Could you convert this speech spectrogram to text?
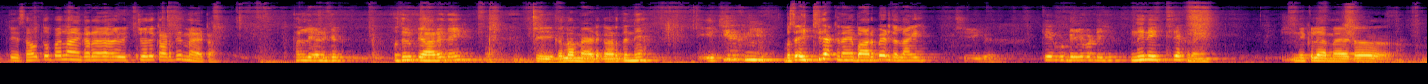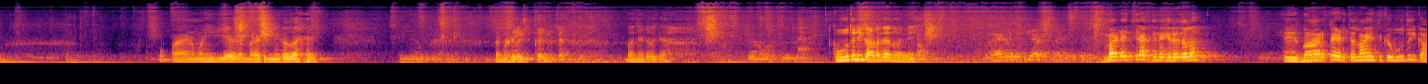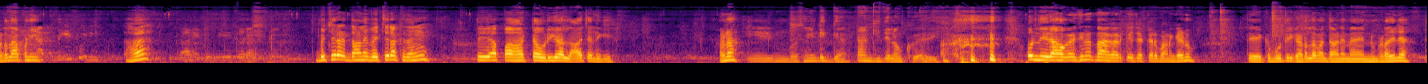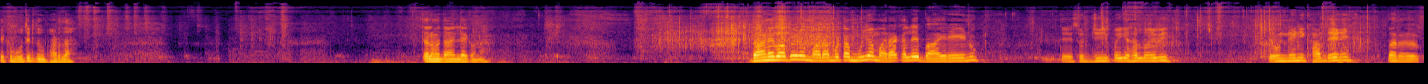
ਤੇ ਸਭ ਤੋਂ ਪਹਿਲਾਂ ਐ ਕਰ ਵਿੱਚੋਂ ਦੇ ਕੱਢ ਦੇ ਮੈਟ। ਥੱਲੇ ਵਾਲੇ ਚ। ਉਸ ਨੂੰ ਪਿਆਰੇ ਨਹੀਂ? ਤੇ ਇਕੱਲਾ ਮੈਟ ਕੱਢ ਦਿੰਨੇ ਆ ਇੱਥੇ ਹੀ ਰੱਖਣੀ ਹੈ? ਬਸ ਇੱਥੇ ਹੀ ਰੱਖ ਦਾਂਗੇ ਬਾਹਰ ਭੇਜ ਚੱਲਾਂਗੇ ਠੀਕ ਹੈ। ਕਿ ਖੁੱਡੇ ਚ ਵੱਡੇ ਚ ਨਹੀਂ ਨਹੀਂ ਇੱਥੇ ਹੀ ਰੱਖ ਦਾਂਗੇ। ਨਿਕਲਿਆ ਮੈਟ। ਉਹ ਭੈਣ ਮਹੀ ਇਹ ਮੈਟ ਨਿਕਲਦਾ ਹੈ। ਬਸ ਨਿਕਲ ਨਹੀਂ ਚੱਕਦੇ ਬਸ ਨਿਕਲ ਗਿਆ ਕਬੂਤਰ ਹੀ ਕੱਢ ਲਿਆ ਤੂੰ ਇਹਨੇ ਮੈਂ ਉੱਥੇ ਰੱਖਣਾ ਹੈ ਮੈਟ ਇੱਥੇ ਰੱਖ ਦੇਣੇ ਕਿਰੇ ਚੱਲ ਤੇ ਬਾਹਰ ਭੇਡ ਚੱਲਾਂਗੇ ਤੇ ਕਬੂਤਰ ਹੀ ਕੱਢ ਲਾ ਆਪਣੀ ਹੈ ਵਿੱਚ ਰੱਖ ਦਾਣੇ ਵਿੱਚ ਰੱਖ ਦਾਂਗੇ ਤੇ ਆਪਾਂ ਆਹ ਟੌਰੀਆ ਲਾ ਚੱਲ ਗਏ ਹਨਾ ਇਹ ਬਸ ਹੀ ਡਿੱਗਾ ਟਾਂਗੀ ਤੇ ਲੌਂਕ ਗਿਆ ਸੀ ਉਹ ਨੇਰਾ ਹੋ ਗਿਆ ਸੀ ਨਾ ਤਾਂ ਕਰਕੇ ਚੱਕਰ ਬਣ ਗਿਆ ਇਹਨੂੰ ਤੇ ਕਬੂਤਰੀ ਕੱਢ ਲਾ ਮੈਂ ਦਾਣੇ ਮੈਂ ਇਹਨੂੰ ਫੜਾ ਲਿਆ ਤੇ ਕਬੂਤਰੀ ਤੂੰ ਫੜ ਲਾ ਚੱਲ ਮੈਂ ਦਾਣੇ ਲੈ ਕੇ ਆਉਣਾ ਦਾਣੇ ਬਾਬੇ ਨੂੰ ਮਾੜਾ ਮੋਟਾ ਮੂੰਹ ਜਾ ਮਾਰਿਆ ਕੱਲੇ ਬਾਜਰੇ ਇਹਨੂੰ ਤੇ ਸੁੱਜੀ ਪਈ ਥੱਲੋਂ ਇਹ ਵੀ। ਤੇ ਉਹਨੇ ਨਹੀਂ ਖਾਦੇ ਨੇ ਪਰ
